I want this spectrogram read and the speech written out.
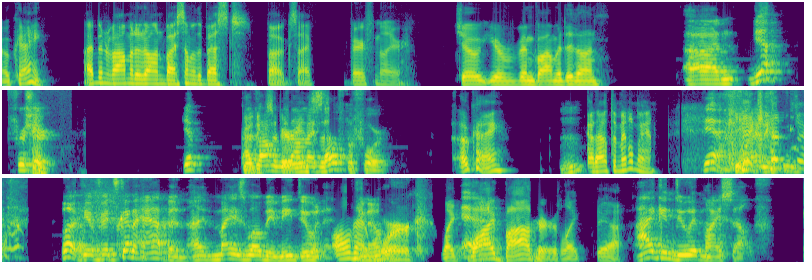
Okay, I've been vomited on by some of the best bugs. I'm very familiar. Joe, you ever been vomited on? Uh, yeah, for sure. Yep. Good I vomited on myself before. Okay. Cut out the middleman. Yeah. Yeah, I mean, look, if it's gonna happen, I might as well be me doing it. all that you know? work. Like, Yeah. why bother? Like, yeah. I can do it myself.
